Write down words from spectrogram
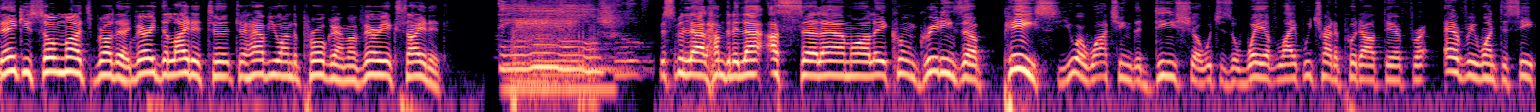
Thank you so much, brother. Very delighted to, to have you on the program. I'm very excited. Bismillah, alhamdulillah, assalamu alaikum. Greetings of peace. You are watching the Deen Show, which is a way of life we try to put out there for everyone to see,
